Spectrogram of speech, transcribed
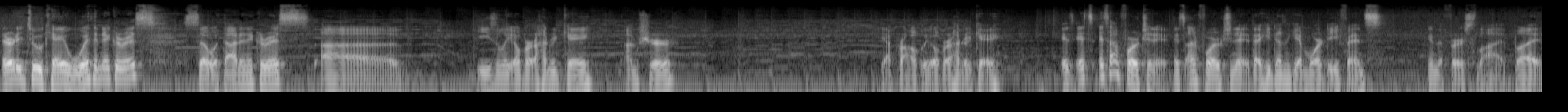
32k with an Icarus, so without an Icarus, uh, easily over 100k, I'm sure. Yeah, probably over 100k. It's it's it's unfortunate. It's unfortunate that he doesn't get more defense in the first slot, but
